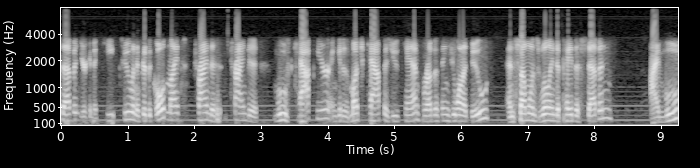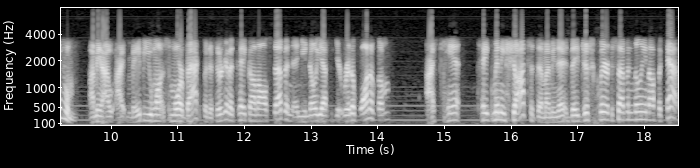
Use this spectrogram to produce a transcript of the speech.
seven? You're going to keep two, and if you're the Golden Knights trying to trying to move cap here and get as much cap as you can for other things you want to do, and someone's willing to pay the seven, I move them. I mean, I, I maybe you want some more back, but if they're going to take on all seven, and you know you have to get rid of one of them, I can't take many shots at them. I mean, they, they just cleared seven million off the cap.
